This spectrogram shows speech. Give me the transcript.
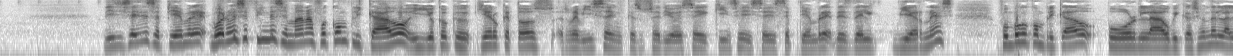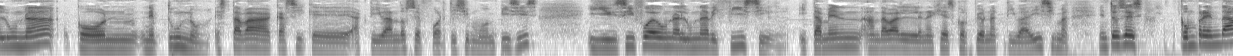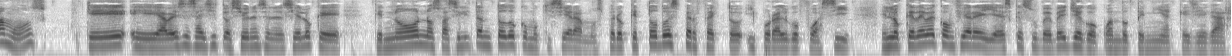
16 de septiembre, bueno, ese fin de semana fue complicado y yo creo que quiero que todos revisen qué sucedió ese 15 y 16 de septiembre. Desde el viernes fue un poco complicado por la ubicación de la luna con Neptuno. Estaba casi que activándose fuertísimo en Pisces y sí fue una luna difícil y también andaba la energía de escorpión activadísima. Entonces, comprendamos que eh, a veces hay situaciones en el cielo que, que no nos facilitan todo como quisiéramos, pero que todo es perfecto y por algo fue así. En lo que debe confiar ella es que su bebé llegó cuando tenía que llegar.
